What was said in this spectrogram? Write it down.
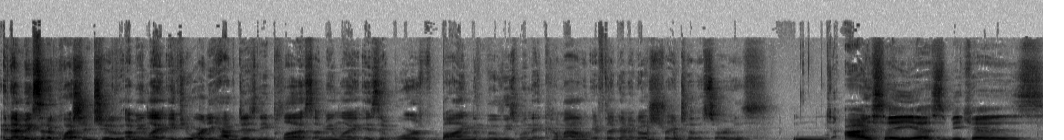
and that makes it a question too. I mean like if you already have Disney Plus, I mean like is it worth buying the movies when they come out if they're going to go straight to the service? I say yes because,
